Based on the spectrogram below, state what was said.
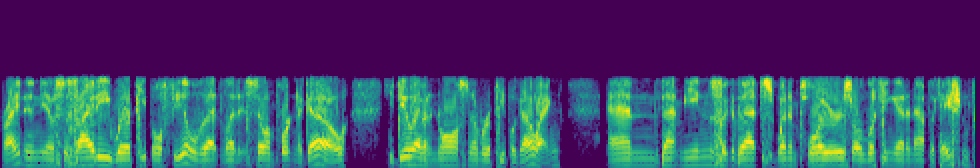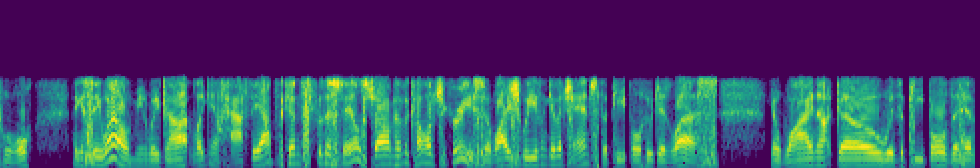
right? And you know, society where people feel that that it's so important to go, you do have an enormous number of people going. And that means that when employers are looking at an application pool, they can say, well, I mean, we got like you know half the applicants for the sales job have a college degree, so why should we even give a chance to the people who did less? You know, why not go with the people that have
